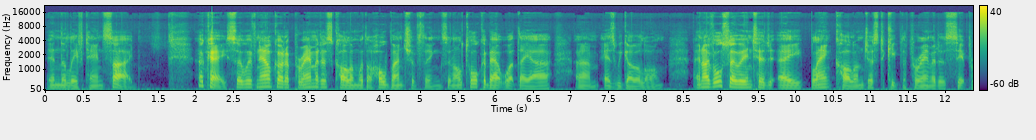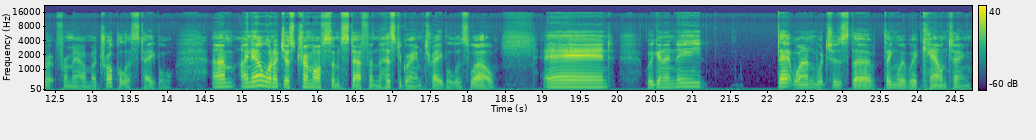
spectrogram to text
in the left hand side. Okay, so we've now got a parameters column with a whole bunch of things, and I'll talk about what they are um, as we go along. And I've also entered a blank column just to keep the parameters separate from our Metropolis table. Um, I now want to just trim off some stuff in the histogram table as well. And we're going to need that one, which is the thing where we're counting,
